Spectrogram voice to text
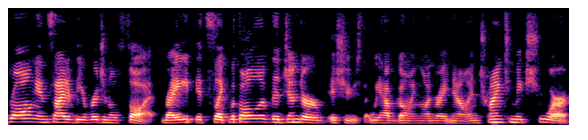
wrong inside of the original thought, right? It's like with all of the gender issues that we have going on right now and trying to make sure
